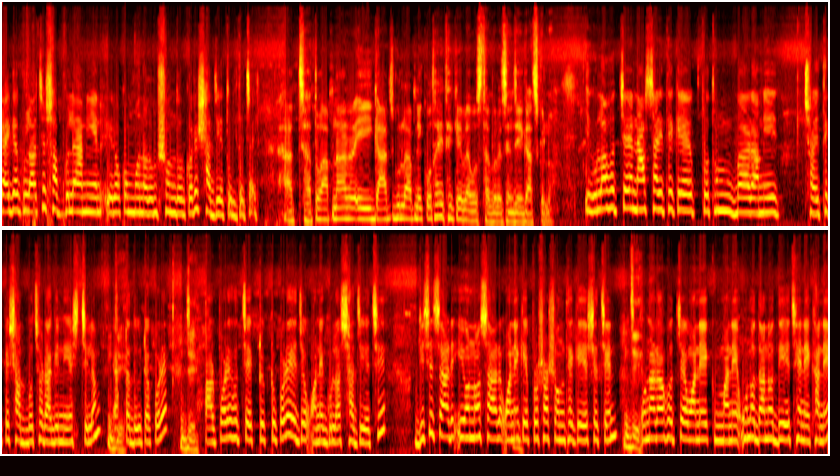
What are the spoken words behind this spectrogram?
জায়গাগুলো আছে সবগুলো আমি এরকম মনোরম সুন্দর করে সাজিয়ে তুলতে চাই। আচ্ছা তো আপনার এই গাছগুলো আপনি কোথায় থেকে ব্যবস্থা করেছেন যে এই গাছগুলো? এগুলো হচ্ছে নার্সারি থেকে প্রথমবার আমি ছয় থেকে সাত বছর আগে নিয়ে এসেছিলাম একটা দুইটা করে। তারপরে হচ্ছে একটু একটু করে এই যে অনেকগুলা সাজিয়েছি। ডিসি স্যার ইওনো স্যার অনেকে প্রশাসন থেকে এসেছেন। ওনারা হচ্ছে অনেক মানে অনুদানও দিয়েছেন এখানে।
